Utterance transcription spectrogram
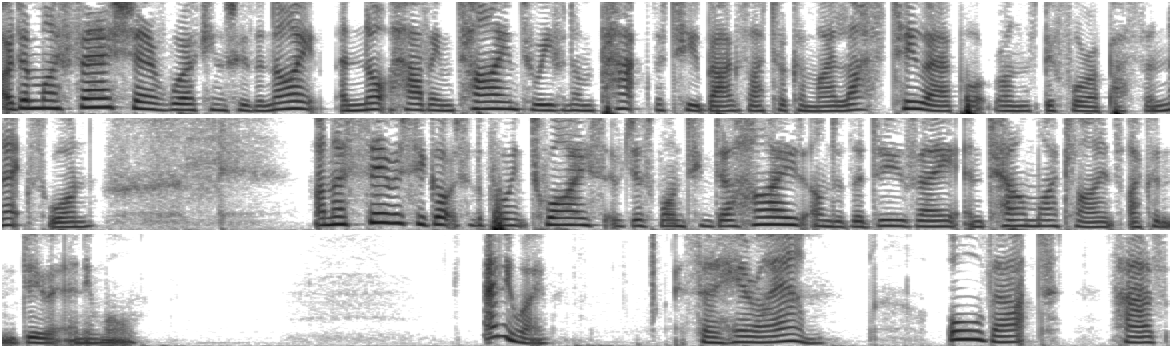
I've done my fair share of working through the night and not having time to even unpack the two bags I took on my last two airport runs before I passed the next one. And I seriously got to the point twice of just wanting to hide under the duvet and tell my clients I couldn't do it anymore. Anyway, so here I am. All that has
